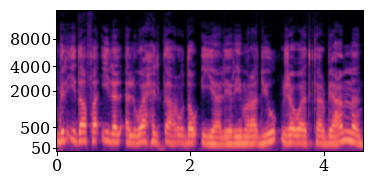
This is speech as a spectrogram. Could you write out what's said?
بالإضافة إلى الألواح الكهروضوئية لريم راديو جواد كربي عمان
